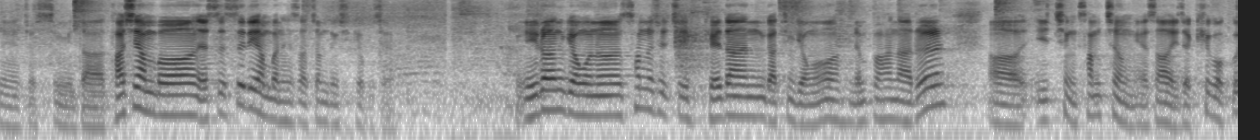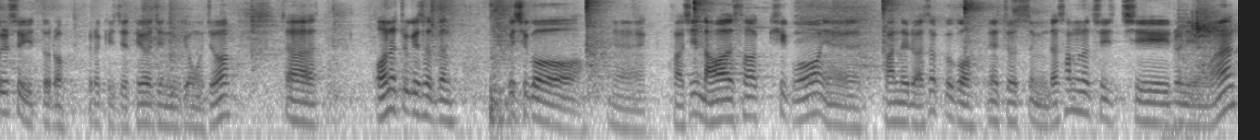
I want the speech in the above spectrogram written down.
예, 좋습니다. 다시 한번 S3 한번 해서 점등시켜 보세요. 이런 경우는 3루 스위치 계단 같은 경우 램프 하나를 어, 2층, 3층에서 이제 켜고 끌 수 있도록 그렇게 이제 되어지는 경우죠. 자, 어느 쪽에서든 끄시고 예, 다시 나와서 켜고 예, 반 내려와서 끄고 예, 좋습니다. 3루 스위치를 이용한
